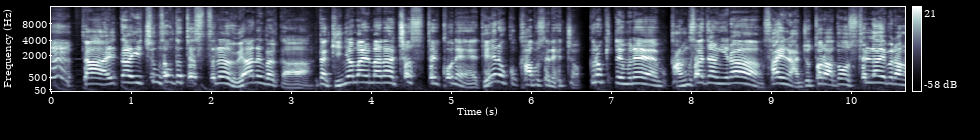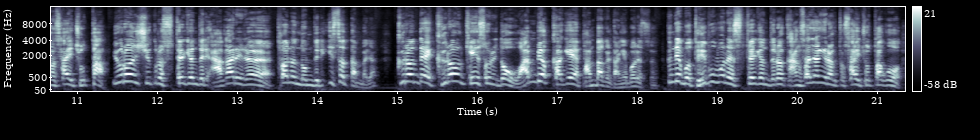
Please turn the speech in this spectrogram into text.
자 일단 이 충성도 테스트는 왜 하는 걸까 일단 기념할 만한 첫 스텔콘에 대놓고 가부세를 했죠 그렇기 때문에 뭐강 사장이랑 사이는 안 좋더라도 스텔라이브랑은 사이 좋다 이런 식으로 스텔견들이 아가리를 터는 놈들이 있었단 말이야 그런데 그런 개소리도 완벽하게 반박을 당해버렸어요. 근데 뭐 대부분의 스텔견들은 강 사장이랑 또 사이 좋다고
